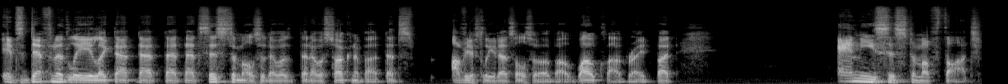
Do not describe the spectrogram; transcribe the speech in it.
it's definitely like that that that that system also that was that I was talking about that's obviously that's also about Wildcloud right but any system of thought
